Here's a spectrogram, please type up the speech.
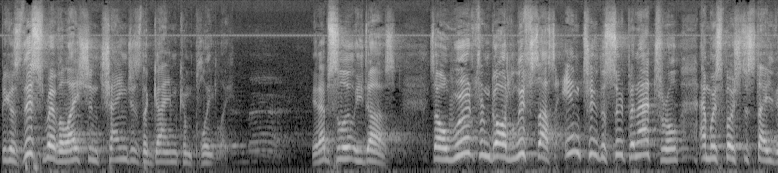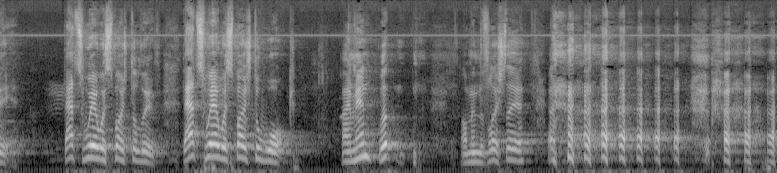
Because this revelation changes the game completely. It absolutely does. So a word from God lifts us into the supernatural, and we're supposed to stay there. That's where we're supposed to live. That's where we're supposed to walk. Amen? Whoop. I'm in the flesh there.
